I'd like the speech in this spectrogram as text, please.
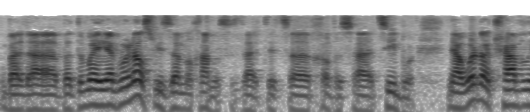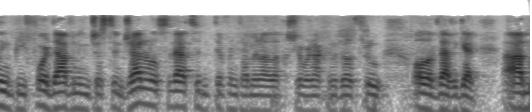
But, uh, but the way everyone else reads that Milchamos is that it's a Chavas HaTzibur. Now, what about traveling before davening just in general, so that's a different time in Allah. We're not going to go through all of that again. Um,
